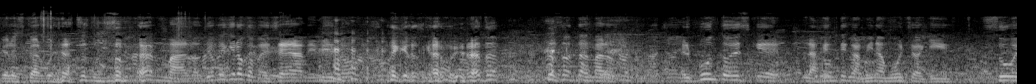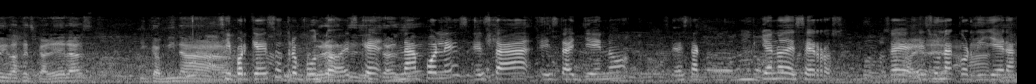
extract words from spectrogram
Que los carbohidratos no son tan malos. Yo me quiero convencer a mí mismo de que los carbohidratos no son tan malos. El punto es que la gente camina mucho aquí, sube y baja escaleras y camina. Sí, porque es otro punto. Es que distancias. Nápoles está, está lleno, está lleno de cerros. O sea, es una cordillera.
